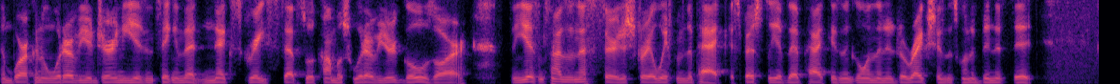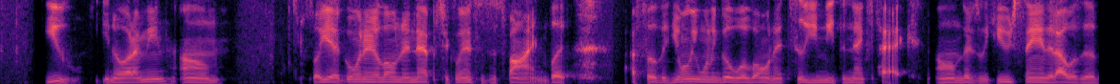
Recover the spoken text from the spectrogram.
embarking on whatever your journey is and taking that next great step to accomplish whatever your goals are, then yeah, sometimes it's necessary to stray away from the pack, especially if that pack isn't going in a direction that's going to benefit you. You know what I mean? Um, so yeah, going it alone in that particular instance is fine, but I feel that you only want to go alone until you meet the next pack. Um, there's a huge saying that I was a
